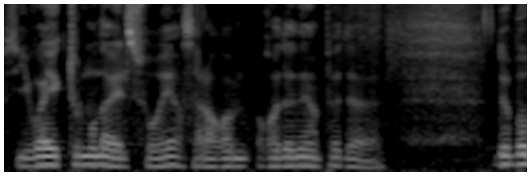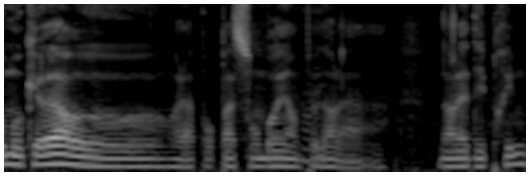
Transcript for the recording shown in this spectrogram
s'ils voyaient que tout le monde avait le sourire, ça leur redonnait un peu de, de baume au cœur, voilà, pour pas sombrer un peu dans la, dans la déprime.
